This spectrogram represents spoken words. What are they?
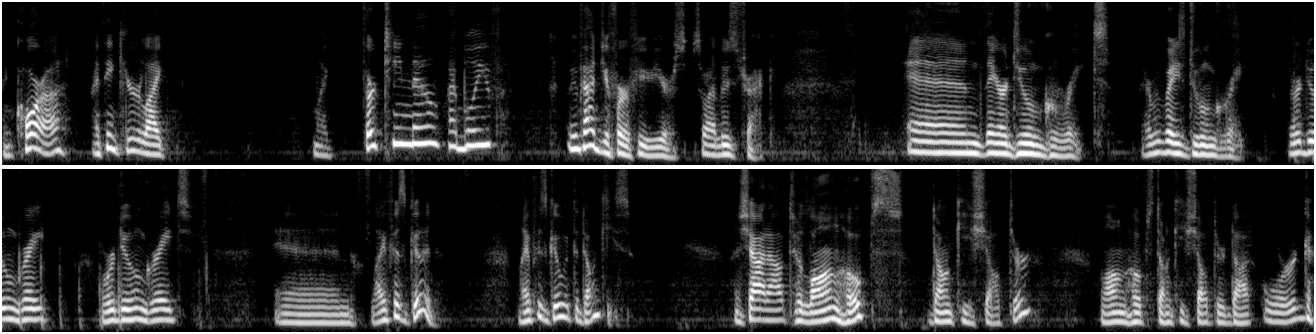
And Cora, I think you're like, like 13 now, I believe. We've had you for a few years, so I lose track. And they are doing great. Everybody's doing great. They're doing great. We're doing great. And life is good. Life is good with the donkeys. A shout out to Long Hopes Donkey Shelter, longhopesdonkeyshelter.org.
